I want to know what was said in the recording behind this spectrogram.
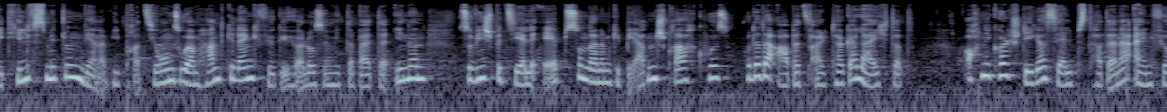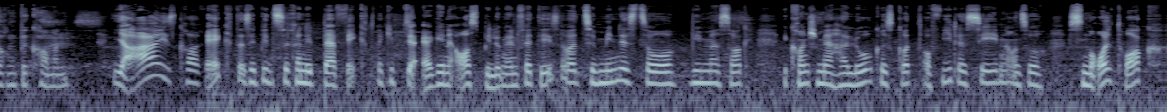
Mit Hilfsmitteln wie einer Vibrationsuhr am Handgelenk für gehörlose MitarbeiterInnen sowie spezielle Apps und einem Gebärdensprachkurs wurde der Arbeitsalltag erleichtert. Auch Nicole Steger selbst hat eine Einführung bekommen. Ja, ist korrekt. Also ich bin sicher nicht perfekt, weil es gibt ja eigene Ausbildungen für das, aber zumindest so, wie man sagt, ich kann schon mehr Hallo, Grüß Gott, auf Wiedersehen und so Smalltalk.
